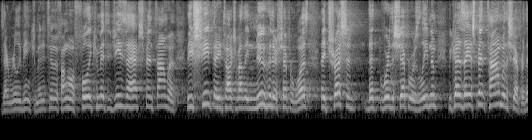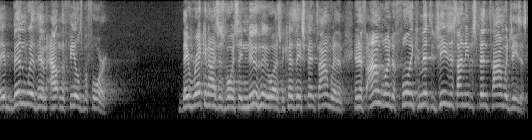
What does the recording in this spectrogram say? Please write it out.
Is that really being committed to him? If I'm going to fully commit to Jesus, I have to spend time with him. These sheep that he talks about, they knew who their shepherd was. They trusted that where the shepherd was leading them because they had spent time with the shepherd. They had been with him out in the fields before. They recognized his voice. They knew who he was because they spent time with him. And if I'm going to fully commit to Jesus, I need to spend time with Jesus.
